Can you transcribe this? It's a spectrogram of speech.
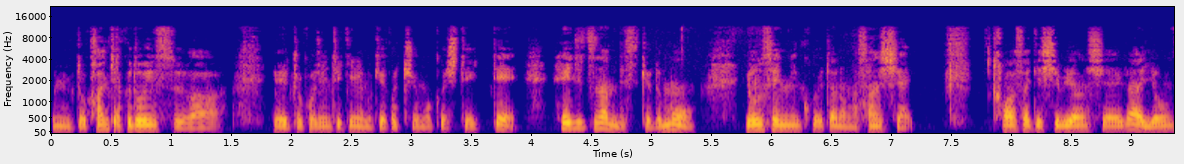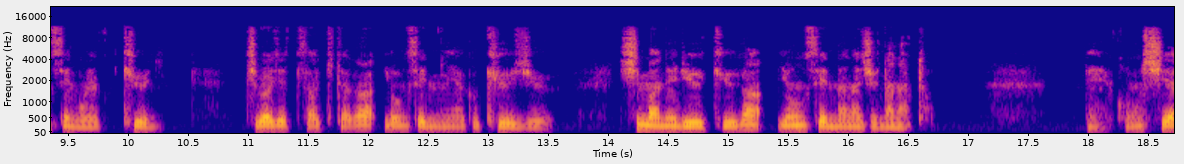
うんと、観客動員数は、えっ、ー、と、個人的にも結構注目していて、平日なんですけども、4000人超えたのが3試合。川崎渋谷の試合が4509人。千葉ジェッツ秋田が4290。島根琉球が4077と。ね、この試合、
